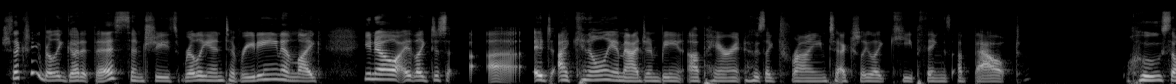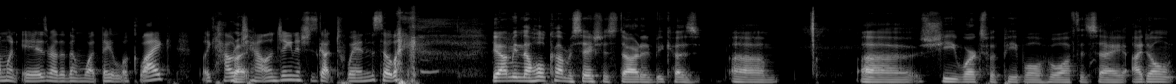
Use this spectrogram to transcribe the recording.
she's actually really good at this and she's really into reading. And like you know i like just uh it i can only imagine being a parent who's like trying to actually like keep things about who someone is rather than what they look like. Like how Right. challenging. And she's got twins. So like Yeah, I mean the whole conversation started because um, uh, she works with people who often say, "I don't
